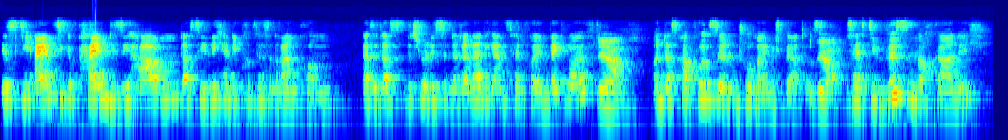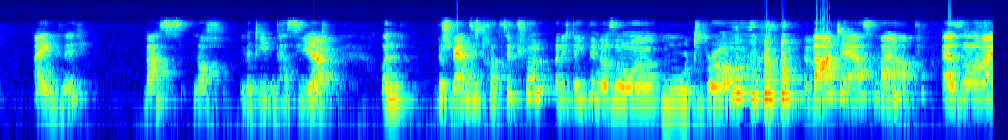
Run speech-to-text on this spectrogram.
ist die einzige Pein, die sie haben, dass sie nicht an die Prinzessin rankommen. Also, dass literally Cinderella die ganze Zeit vor ihnen wegläuft Ja. und dass Rapunzel im Turm eingesperrt ist. Ja. Das heißt, die wissen noch gar nicht, eigentlich, was noch mit ihnen passiert. Und beschweren sich trotzdem schon. Und ich denke mir nur so, Mut. Bro, warte erstmal ab. Also, weil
